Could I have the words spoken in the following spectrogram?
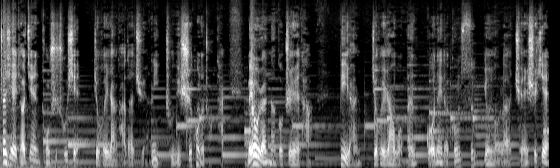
这些条件同时出现，就会让他的权力处于失控的状态，没有人能够制约他，必然就会让我们国内的公司拥有了全世界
